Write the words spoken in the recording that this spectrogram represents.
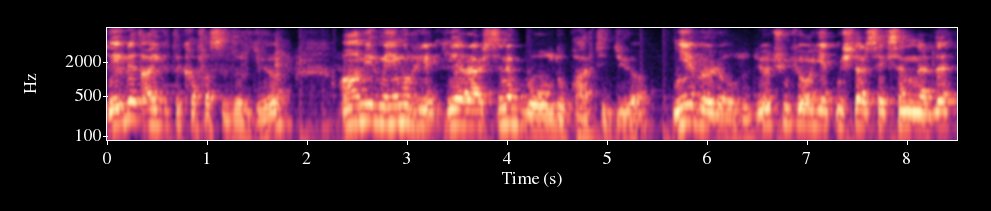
Devlet aygıtı kafasıdır diyor. Amir memur hi- hiyerarşisine boğuldu parti diyor. Niye böyle oldu diyor. Çünkü o 70'ler 80'lerde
